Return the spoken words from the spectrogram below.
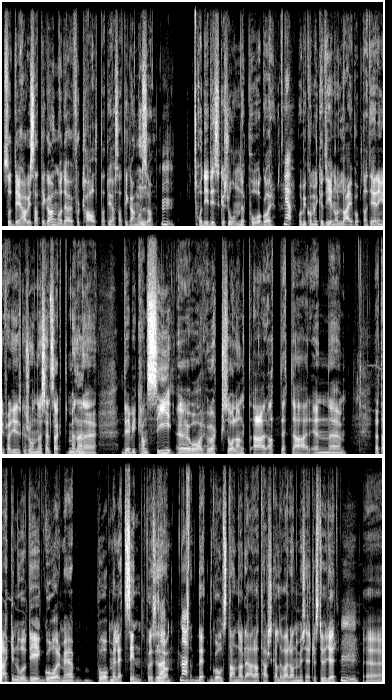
Så det har vi satt i gang, og det har vi fortalt at vi har satt i gang også. Mm. mm. Og de diskusjonene pågår. Ja. Og vi kommer ikke til å gi noen live-oppdateringer fra de diskusjonene, selvsagt. Men uh, det vi kan si, uh, og har hørt så langt, er at dette er en uh, dette er ikke noe de går med på med lett sinn, for å si det sånn. Det Gold standard er at her skal det være anonymiserte studier. Mm. Eh,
